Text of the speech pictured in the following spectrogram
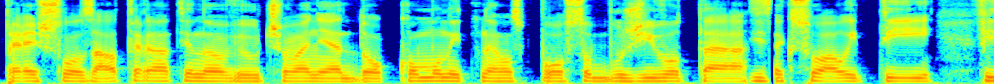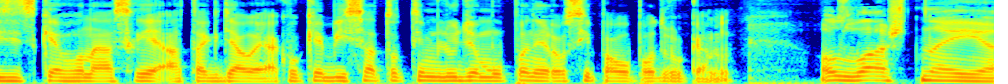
prešlo z alternatívneho vyučovania do komunitného spôsobu života, sexuality, fyzického násilia a tak ďalej. Ako keby sa to tým ľuďom úplne rozsypalo pod rukami. O zvláštnej eh,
